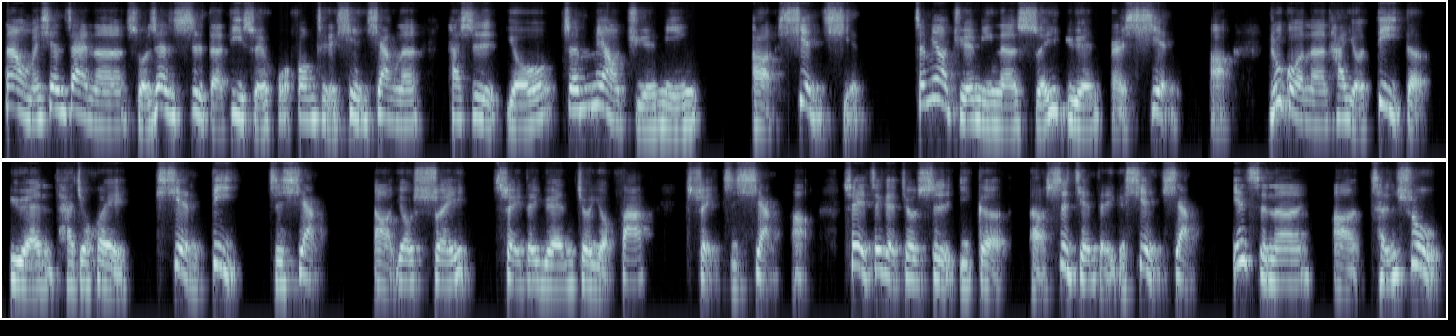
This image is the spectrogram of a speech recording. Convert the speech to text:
那我们现在呢所认识的地水火风这个现象呢，它是由真妙觉明啊现前，真妙觉明呢随缘而现啊。如果呢它有地的缘，它就会现地。之相啊，有水水的源就有发水之相啊，所以这个就是一个呃世间的一个现象。因此呢，啊，陈述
